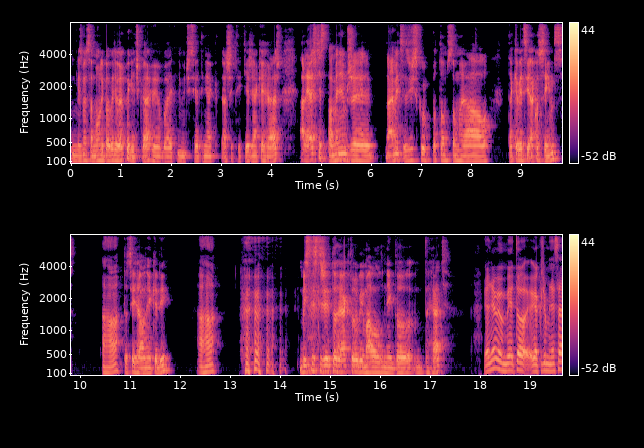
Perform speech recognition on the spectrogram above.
my sme sa mohli baviť o RPGčkách, lebo aj neviem, či si aj ty, nejak, až ty tiež nejaké hráš, ale ja ešte spomeniem, že najmä cez Žižku potom som hral také veci ako Sims. Aha. To si hral niekedy? Aha. Myslíš si, že je to hra, ktorú by mal niekto hrať? Ja neviem, je to, akože mne sa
